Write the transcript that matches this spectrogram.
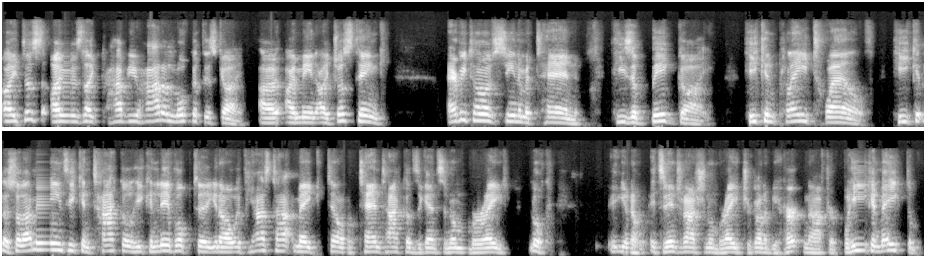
I just, I was like, have you had a look at this guy? I, I mean, I just think every time I've seen him at 10, he's a big guy. He can play 12. He can, so that means he can tackle. He can live up to, you know, if he has to make you know, 10 tackles against a number eight, look, you know, it's an international number eight. You're going to be hurting after, but he can make them.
